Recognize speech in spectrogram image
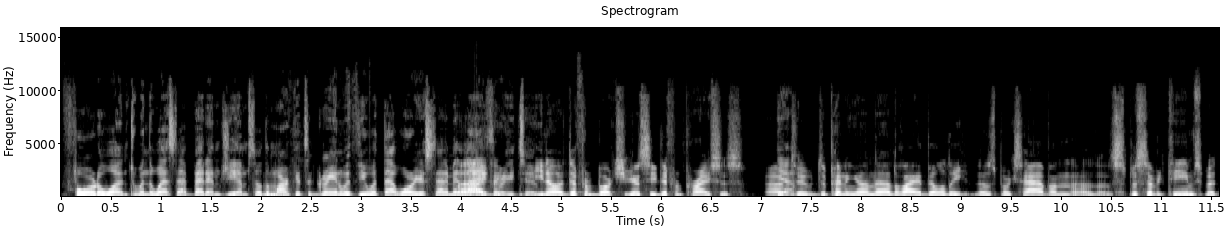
4 to 1 to win the West at BetMGM. So the mm market's agreeing with you with that Warrior sentiment. Well, I, I think, agree too. You know, at different books, you're going to see different prices. Uh, yeah. too, depending on uh, the liability those books have on uh, specific teams. But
